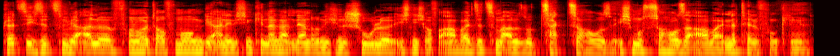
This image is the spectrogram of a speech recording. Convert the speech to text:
Plötzlich sitzen wir alle von heute auf morgen, die eine nicht in den Kindergarten, der andere nicht in der Schule, ich nicht auf Arbeit, sitzen wir alle so zack zu Hause. Ich muss zu Hause arbeiten, der Telefon klingelt.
